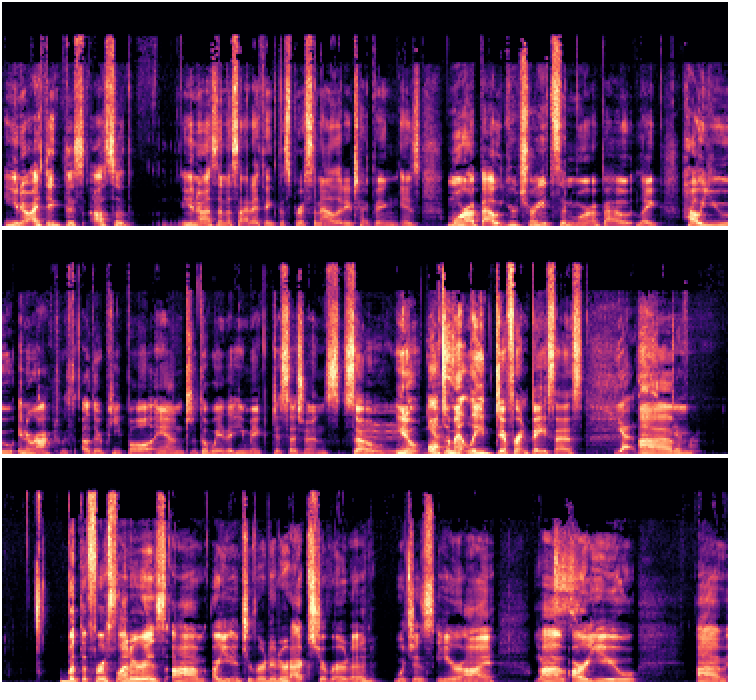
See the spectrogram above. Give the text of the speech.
you know i think this also you know as an aside i think this personality typing is more about your traits and more about like how you interact with other people and the way that you make decisions. So you know ultimately different basis. Yes. Um, different. but the first letter is um are you introverted or extroverted? Which is e or i. Um are you um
